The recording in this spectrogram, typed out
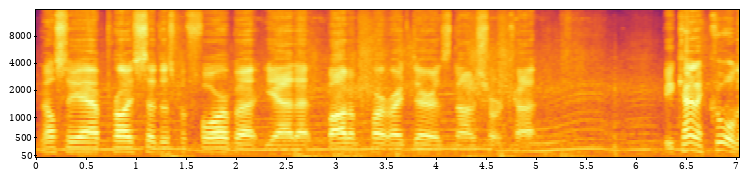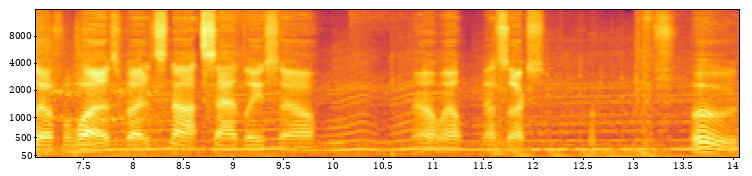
And also, yeah, I probably said this before, but yeah, that bottom part right there is not a shortcut. Be kind of cool though if it was, but it's not, sadly, so... Oh well, that sucks. Ooh.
